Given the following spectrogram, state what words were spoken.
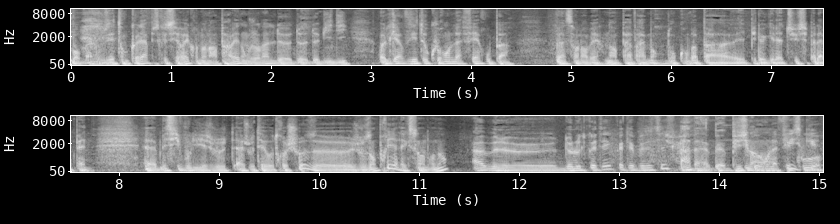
Bon, bah, vous êtes en colère parce que c'est vrai qu'on en a parlé dans le journal de, de, de midi. Olga, vous êtes au courant de l'affaire ou pas? Vincent Lambert Non, pas vraiment. Donc on va pas épiloguer là-dessus, c'est pas la peine. Euh, mais si vous vouliez ajouter- ajouter autre chose, euh, je vous en prie, Alexandre, non? Ah, bah, de l'autre côté, côté positif Ah bah, bah, puisqu'on l'a fait puisque- court.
